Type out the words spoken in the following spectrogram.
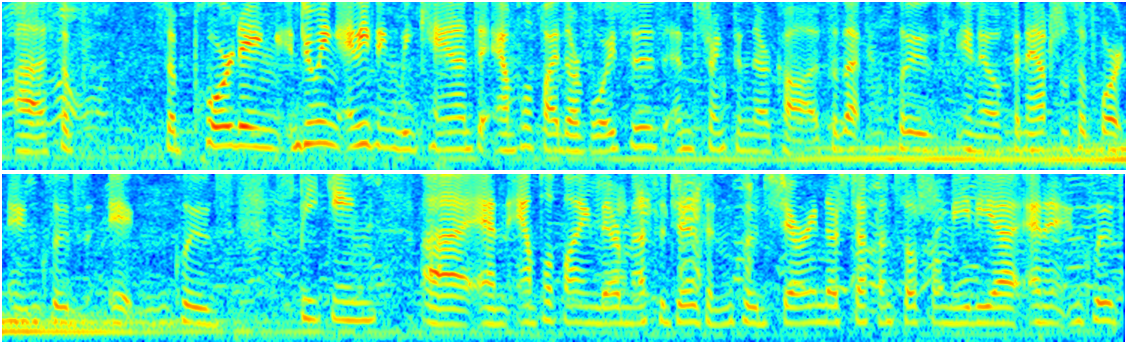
Uh, so supporting doing anything we can to amplify their voices and strengthen their cause. So that includes you know financial support it includes it includes speaking uh, and amplifying their messages it includes sharing their stuff on social media and it includes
